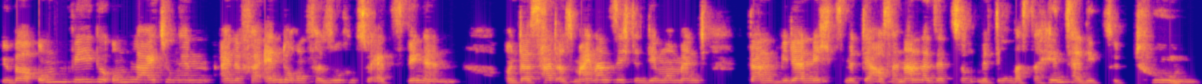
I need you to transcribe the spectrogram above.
über Umwege, Umleitungen eine Veränderung versuchen zu erzwingen. Und das hat aus meiner Sicht in dem Moment dann wieder nichts mit der Auseinandersetzung mit dem, was dahinter liegt, zu tun.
